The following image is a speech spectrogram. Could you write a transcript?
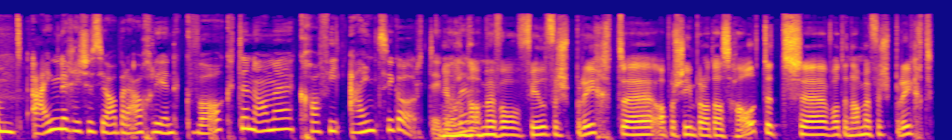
Und eigentlich ist es ja aber auch ein, ein gewagter Name, Kaffee einzigartig, ja, oder? ein Name, der viel verspricht, äh, aber scheinbar auch das haltet, äh, was der Name verspricht,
